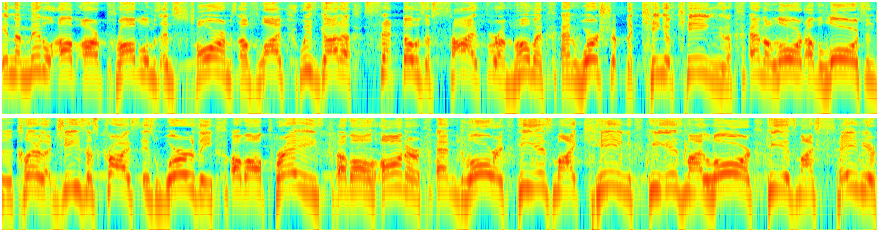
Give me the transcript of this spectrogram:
in the middle of our problems and storms of life, we've got to set those aside for a moment and worship the King of Kings and the Lord of Lords and declare that Jesus Christ is worthy of all praise, of all honor, and glory. He is my King. He is my Lord. He is my Savior.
